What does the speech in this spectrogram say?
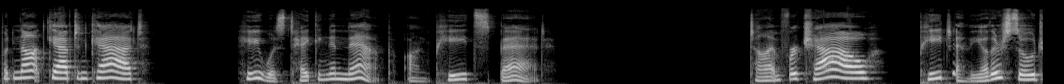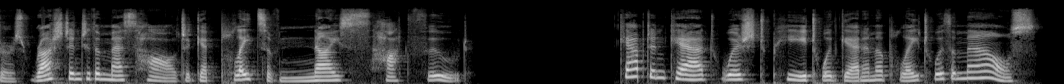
but not Captain Cat. He was taking a nap on Pete's bed. Time for chow! Pete and the other soldiers rushed into the mess hall to get plates of nice hot food. Captain Cat wished Pete would get him a plate with a mouse.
